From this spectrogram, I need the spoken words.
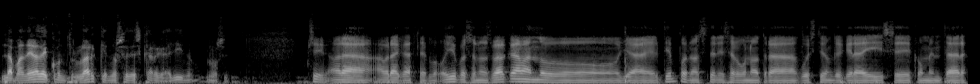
la manera de controlar que no se descargue allí, ¿no? No sé. Sí, ahora habrá que hacerlo. Oye, pues se nos va acabando ya el tiempo. ¿No sé si tenéis alguna otra cuestión que queráis eh, comentar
